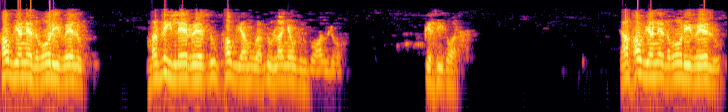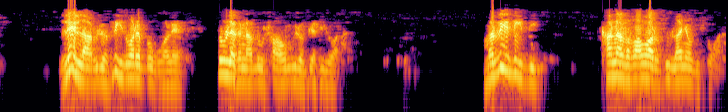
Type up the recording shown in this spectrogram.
ဖောက်ပြန်တဲ့သဘောတွေပဲလို့ မသိလဲပဲသူဖောက်ပြန်မှုကသူ့လမ်းကြောင်းသူသွားပြီးတော့ပျက်စီးသွားတာဒါဖောက်ပြန်တဲ့သဘောတွေပဲလို့လေ့လာပြီးတော့သိသွားတဲ့ပုဂ္ဂိုလ်ကလည်းသူ့လက္ခဏာသူဆောင်ပြီးတော့ပျက်စီးသွားတာမသိသိသိခန္ဓာသဘာဝတော့သူ့လမ်းကြောင်းသူသွားတာ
